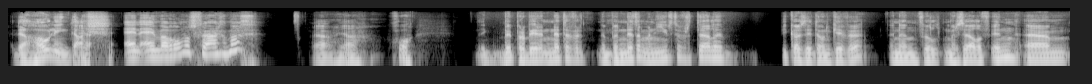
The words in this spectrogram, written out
De honingdas. Ja. En, en waarom het vragen mag? Ja, ja. Goh. Ik probeer het net te, op een nette manier te vertellen. Because they don't give a. En dan vul het mezelf in. Um,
